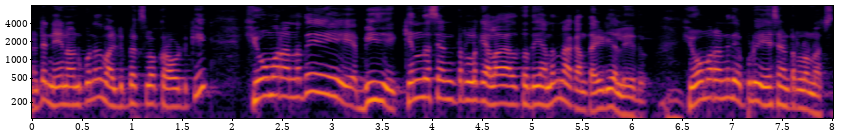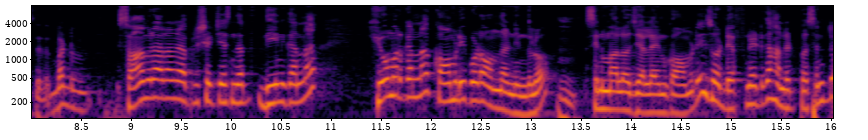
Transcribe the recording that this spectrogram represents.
అంటే నేను అనుకున్నది మల్టీప్లెక్స్లో క్రౌడ్కి హ్యూమర్ అన్నది బీ కింద సెంటర్లోకి ఎలా వెళ్తుంది అన్నది నాకు అంత ఐడియా లేదు. హ్యూమర్ అనేది ఎప్పుడు ఏ సెంటర్లో నచ్చుతుంది. బట్ స్వామిరారాన్ని అప్రిషియేట్ చేసిన తర్వాత దీనికన్నా హ్యూమర్ కన్నా కామెడీ కూడా ఉందండి ఇందులో. సినిమాలో జెల్లైన్ కామెడీ. సో డెఫినెట్గా హండ్రెడ్ పర్సెంట్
